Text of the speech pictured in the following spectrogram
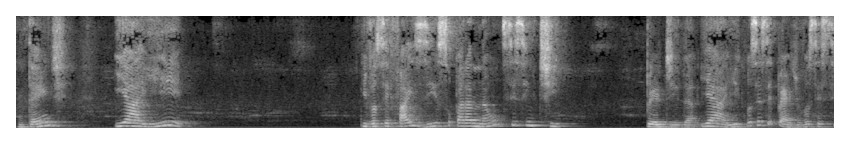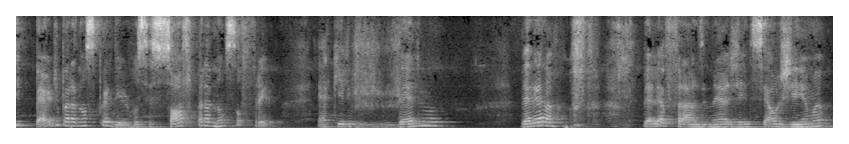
Entende? E aí. E você faz isso para não se sentir perdida. E é aí que você se perde. Você se perde para não se perder. Você sofre para não sofrer. É aquele velho. Velha, velha frase, né? A gente se algema,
